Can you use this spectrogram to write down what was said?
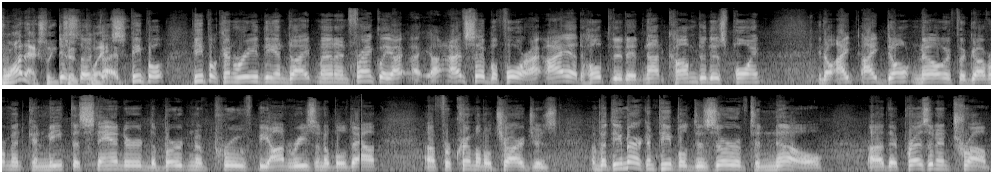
fraud actually Just, took uh, place. people, people can read the indictment, and frankly, I, I, I've said before, I, I had hoped it had not come to this point. You know, I, I don't know if the government can meet the standard, the burden of proof beyond reasonable doubt uh, for criminal charges. But the American people deserve to know uh, that President Trump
